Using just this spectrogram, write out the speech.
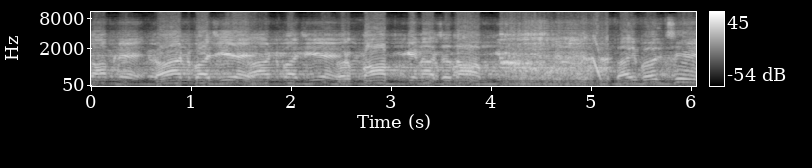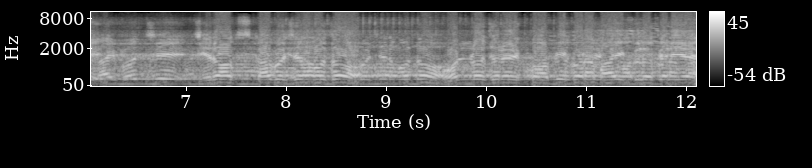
সামনে গান বাজিয়ে গান বাজিয়ে তোর বাপকে নাচাতাম তাই বলছি তাই বলছি জেরক্স কাগজের মতো মতো অন্যজনের কপি করা নিয়ে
